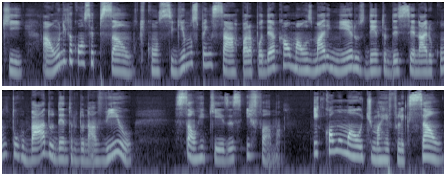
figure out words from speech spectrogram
que a única concepção que conseguimos pensar para poder acalmar os marinheiros dentro desse cenário conturbado dentro do navio são riquezas e fama. E como uma última reflexão,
